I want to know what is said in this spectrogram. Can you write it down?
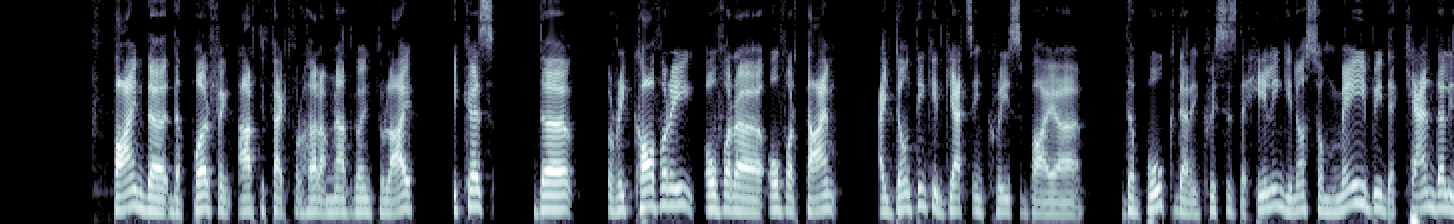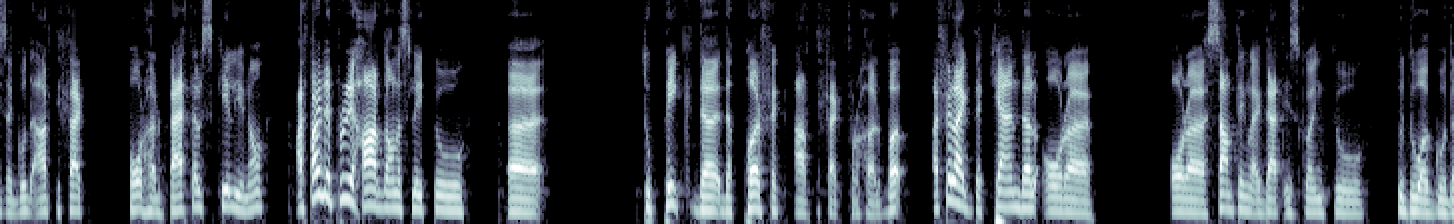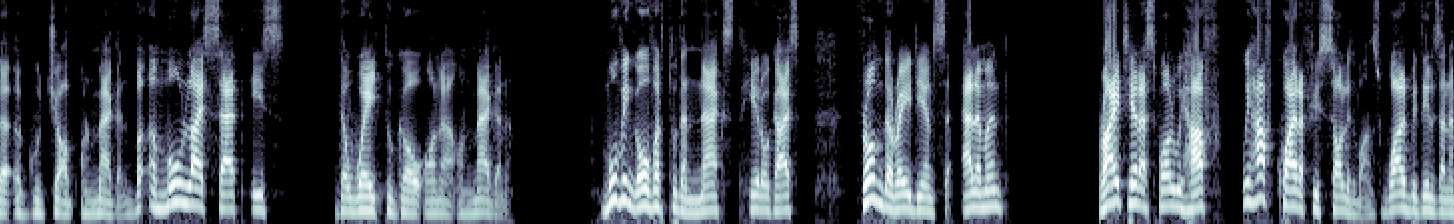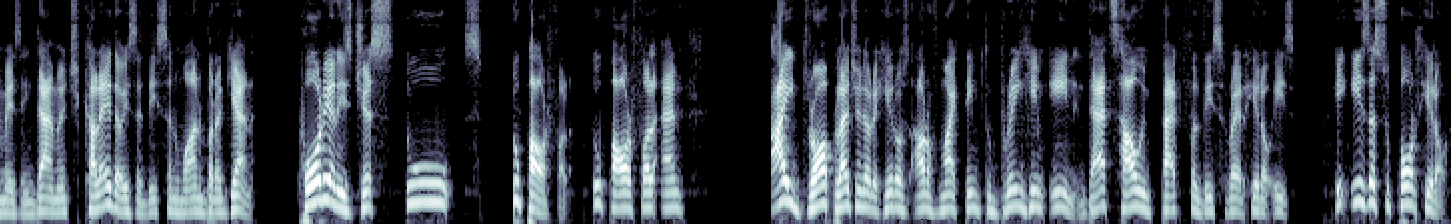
find the, the perfect artifact for her, I'm not going to lie, because the recovery over uh, over time, I don't think it gets increased by uh, the book that increases the healing, you know, so maybe the candle is a good artifact for her battle skill, you know. I find it pretty hard, honestly, to uh, to pick the the perfect artifact for her. But I feel like the candle or a or a something like that is going to to do a good a, good job on Megan. But a moonlight set is the way to go on uh, on Megan. Moving over to the next hero, guys, from the Radiance element. Right here as well, we have we have quite a few solid ones. Walby deals an amazing damage. Kaleido is a decent one, but again, Quarian is just too too powerful, too powerful, and I drop legendary heroes out of my team to bring him in. That's how impactful this rare hero is. He is a support hero.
